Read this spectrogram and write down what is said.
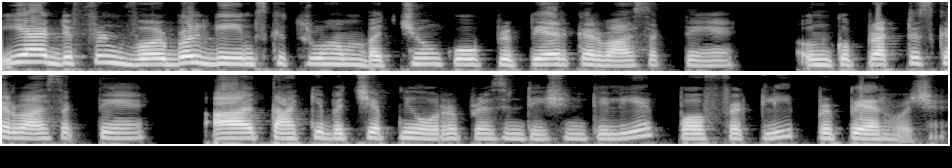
या डिफरेंट वर्बल गेम्स के थ्रू हम बच्चों को प्रिपेयर करवा सकते हैं उनको प्रैक्टिस करवा सकते हैं। ताकि बच्चे अपनी ओरल प्रेजेंटेशन के लिए परफेक्टली प्रिपेयर हो जाएँ।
